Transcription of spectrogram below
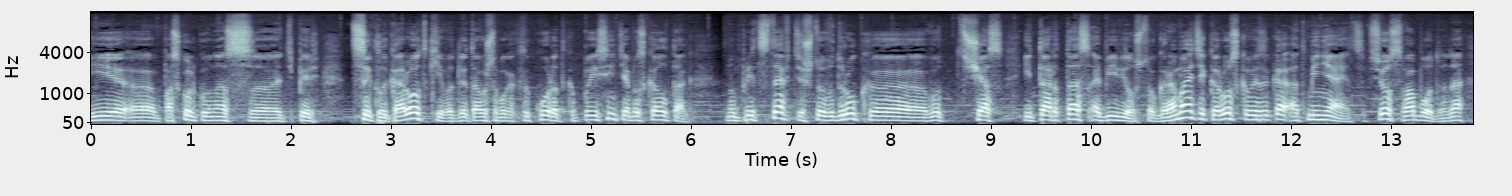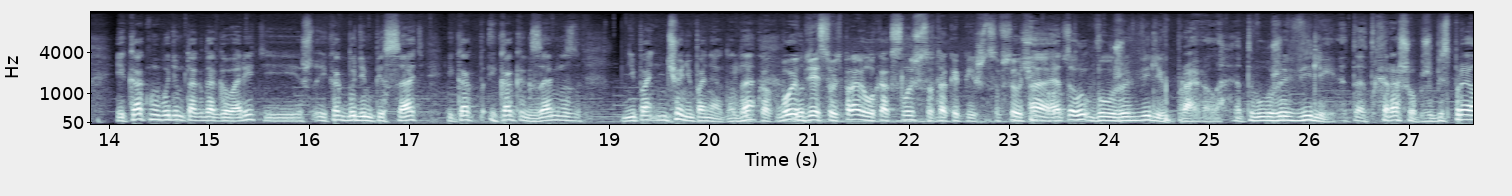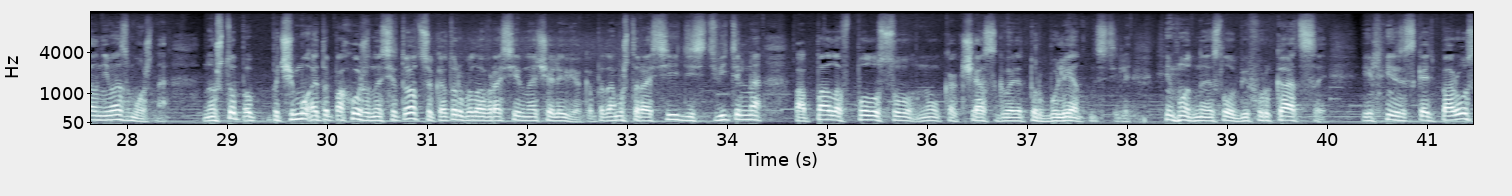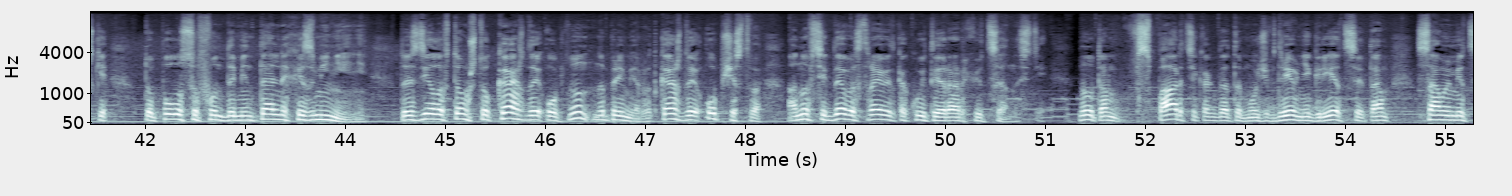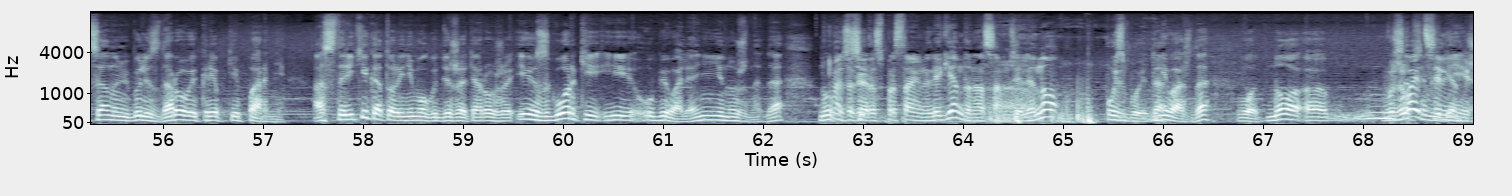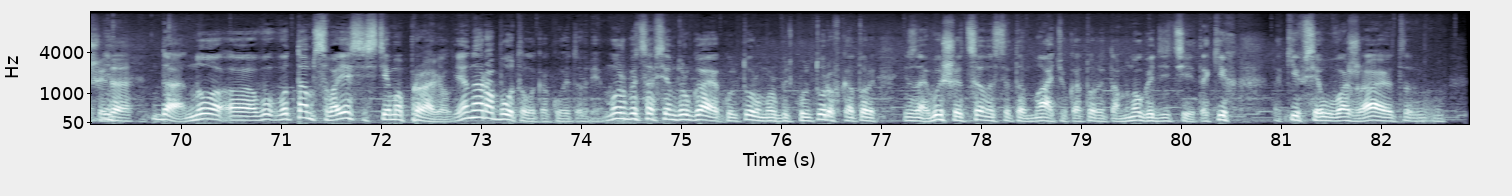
И э, поскольку у нас э, теперь циклы короткие, вот для того, чтобы как-то коротко пояснить, я бы сказал так. Но представьте, что вдруг э, вот сейчас и Тартас объявил, что грамматика русского языка отменяется, все свободно, да? И как мы будем тогда говорить, и, и как будем писать, и как, и как экзамен не, ничего не понятно, ну, да? Как будет вот, действовать правило, как слышится, так и пишется. Все очень а, просто. Это вы уже ввели в правила. Это вы уже ввели. Это, это хорошо, потому что без правил невозможно. Но что, почему это похоже на ситуацию, которая была в России в начале века? Потому что Россия действительно попала в полосу, ну, как сейчас говорят, турбулентности, или модное слово бифуркации, или, сказать по-русски, то полосу фундаментальных изменений – то есть дело в том, что каждое общество, ну, например, вот каждое общество, оно всегда выстраивает какую-то иерархию ценностей. Ну, там в Спарте когда-то, в Древней Греции, там самыми ценными были здоровые крепкие парни. А старики, которые не могут держать оружие, их с горки и убивали. Они не нужны, да? Ну, ну это с... такая распространенная легенда, на самом деле, но пусть будет, да. Неважно, да? Вот, но... Э, Выживает сильнейший, да. Да, но э, вот там своя система правил, и она работала какое-то время. Может быть, совсем другая культура, может быть, культура, в которой, не знаю, высшая ценность – это мать, у которой там много детей. Таких, таких все уважают,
